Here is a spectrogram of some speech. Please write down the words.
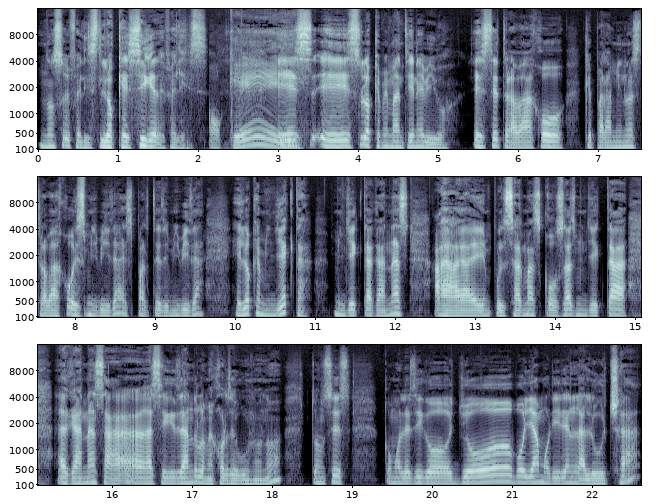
no soy feliz. Lo que sigue de feliz. Ok. Es, es lo que me mantiene vivo. Este trabajo, que para mí no es trabajo, es mi vida, es parte de mi vida, es lo que me inyecta. Me inyecta ganas a impulsar más cosas, me inyecta ganas a, a seguir dando lo mejor de uno, ¿no? Entonces, como les digo, yo voy a morir en la lucha.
